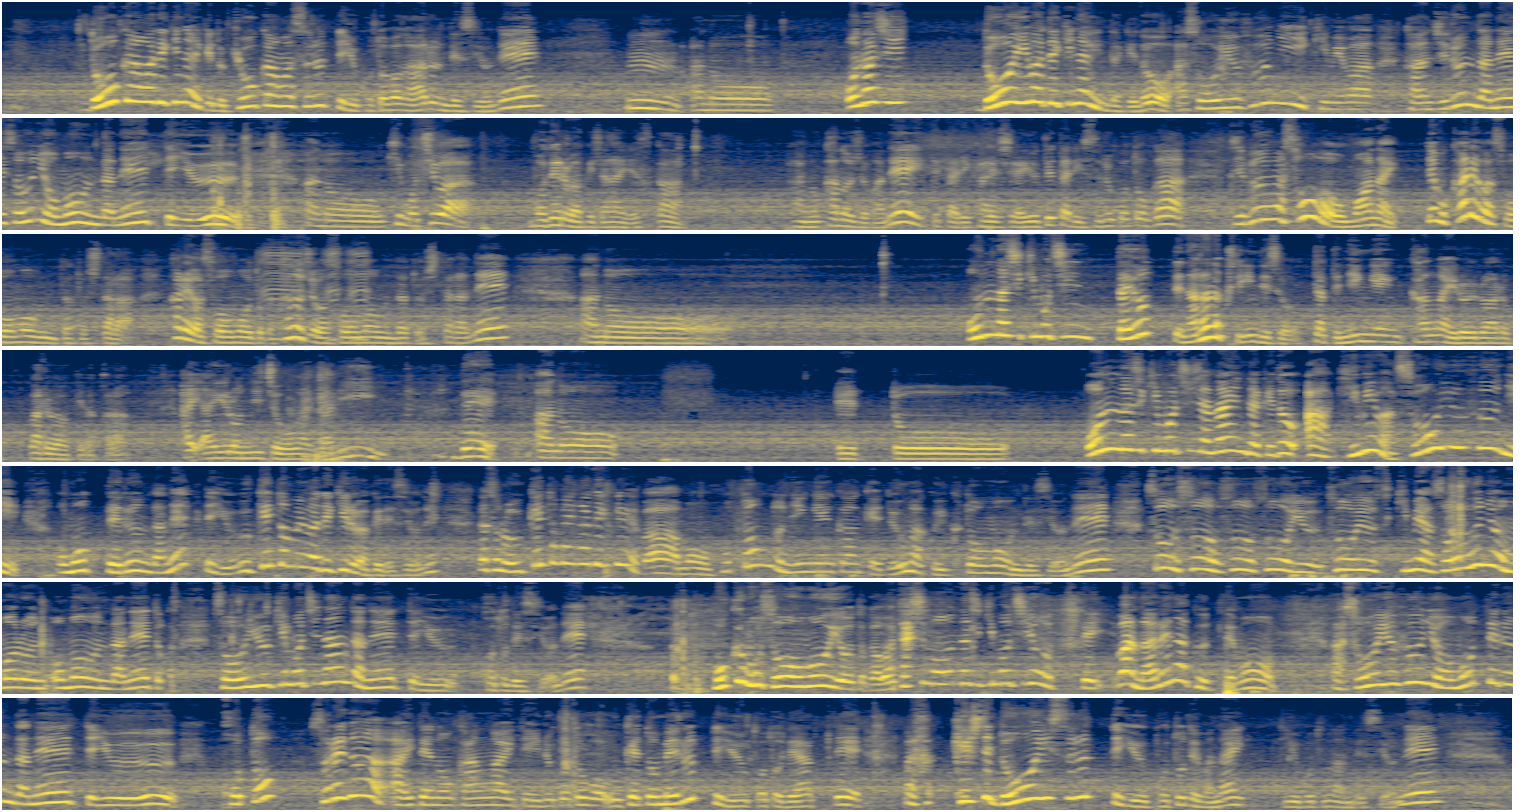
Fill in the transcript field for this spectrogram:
同感はできないけど共感はするっていう言葉があるんですよね。うん、あの同じ同意はできないんだけどあそういうふうに君は感じるんだねそういうふうに思うんだねっていうあの気持ちは持てるわけじゃないですか。あの彼女がね言ってたり彼氏が言ってたりすることが自分はそうは思わない。でも彼はそう思うんだとしたら彼はそう思うとか彼女はそう思うんだとしたらねあの同じ気持ちだよってならなくていいんですよ。だって人間考えいろいろあるあるわけだから。はいアイロン2丁がいたりであのえっと同じ気持ちじゃないんだけどあ君はそういうふうに思ってるんだねっていう受け止めはできるわけですよね。だその受け止めができればもうほとんど人間関係ってうまくいくと思うんですよね。そうそうそうそういうそういう君はそういうふうに思う思うんだねとかそういう気持ちなんだねっていうことですよね。僕もそう思うよとか私も同じ気持ちよってはなれなくってもあそういうふうに思ってるんだねっていうことそれが相手の考えていることを受け止めるっていうことであって、まあ、決して同意するっていうことではないっていうことなんですよね。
